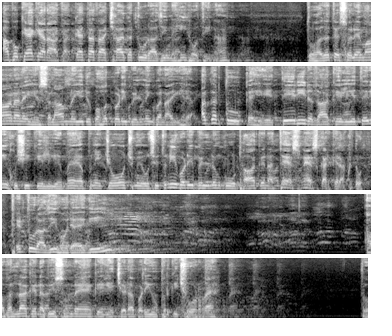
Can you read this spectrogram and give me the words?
अब वो क्या कह रहा था? कहता था अच्छा अगर तू राज़ी नहीं होती ना तो हज़रत सलेमान सलाम ने ये जो बहुत बड़ी बिल्डिंग बनाई है, अगर तू कहे, तेरी रजा के लिए, तेरी खुशी के लिए मैं अपनी चोंच में उस इतनी बड़ी बिल्डिंग को उठा के ना तहस नहस करके रख दो, फिर तू राज़ी हो जाएगी? अब अल्लाह के नबी सुन रहे हैं कि ये चिड़ा बड़ी ऊपर की छोड़ रहा है। तो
